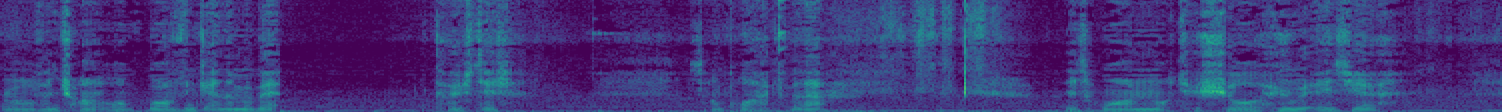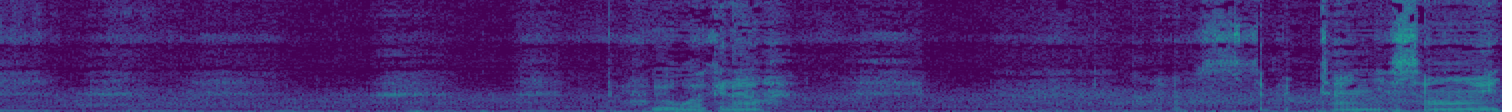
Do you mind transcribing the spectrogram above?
rather than trying, rather than getting them a bit toasted. So I'm quite happy with that. This one, not too sure who it is yet. We'll work it out. The Britannia side.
